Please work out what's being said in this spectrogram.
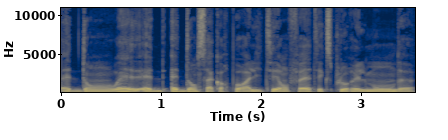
être dans, ouais, être, être, dans sa corporalité en fait, explorer le monde,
